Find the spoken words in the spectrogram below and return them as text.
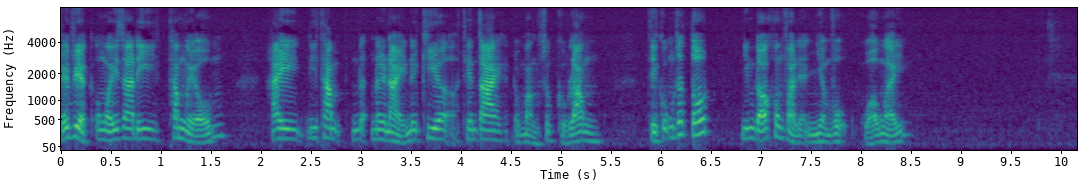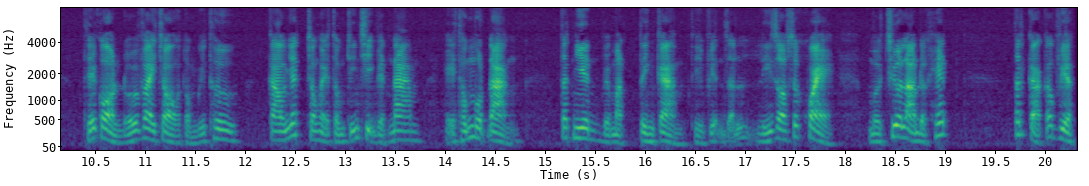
Cái việc ông ấy ra đi thăm người ốm hay đi thăm nơi này nơi kia ở thiên tai đồng bằng sông Cửu Long thì cũng rất tốt nhưng đó không phải là nhiệm vụ của ông ấy. Thế còn đối với vai trò Tổng Bí Thư cao nhất trong hệ thống chính trị Việt Nam, hệ thống một đảng, tất nhiên về mặt tình cảm thì viện dẫn lý do sức khỏe mà chưa làm được hết. Tất cả các việc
